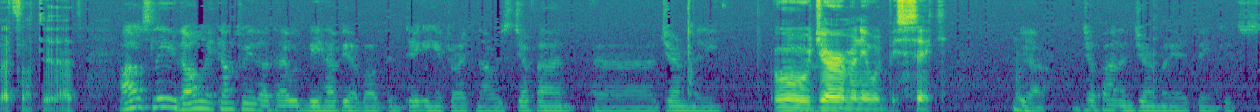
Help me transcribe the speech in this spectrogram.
let's not do that. Honestly, the only country that I would be happy about in taking it right now is Japan, uh, Germany. Ooh, Germany would be sick. Yeah, Japan and Germany. I think it's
